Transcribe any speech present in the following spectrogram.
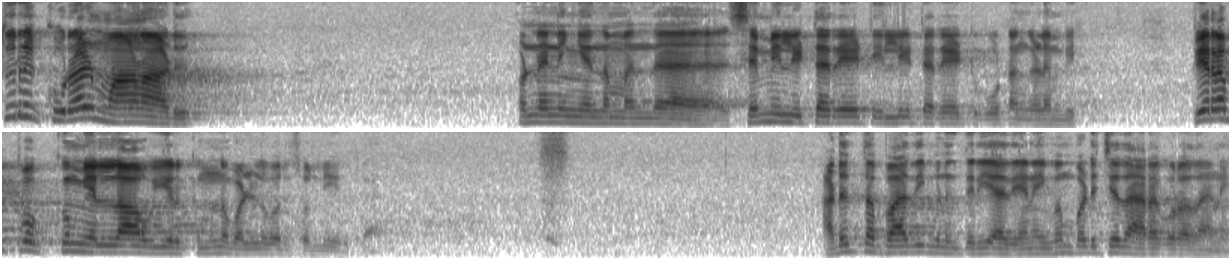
திருக்குறள் மாநாடு. உடனே நீங்கள் நம்ம இந்த செமி லிட்டரேட் இல்லிட்டரேட் கூட்டம் கிளம்பி பிறப்புக்கும் எல்லா உயிருக்கும்னு வள்ளுவர் சொல்லியிருக்கார். அடுத்த பாதிப்பு எனக்கு தெரியாது ஏன்னா இவன் படித்தது அறகுறை தானே.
